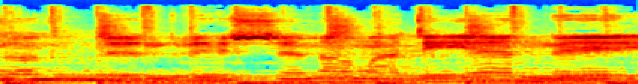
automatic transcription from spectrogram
Self-destructed vision on my DNA.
